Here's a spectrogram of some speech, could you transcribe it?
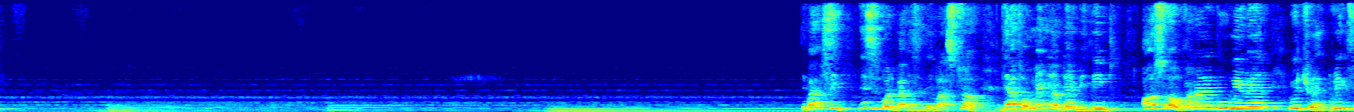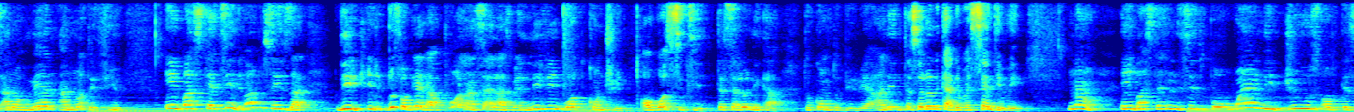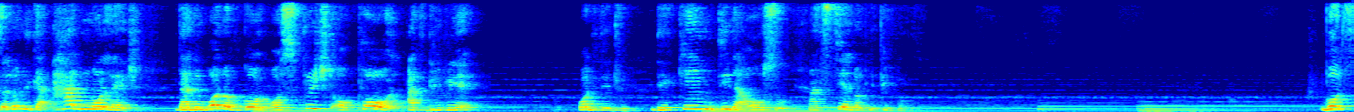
The Bible, see, this is what the Bible says in verse 12. Therefore, many of them believed, also of honorable women, which were Greeks, and of men, and not a few. In verse 13, the Bible says that the, don't forget that Paul and Silas were leaving what country or what city? Thessalonica to come to Berea. And in Thessalonica, they were sent away. Now, in verse 13, it says, But when the Jews of Thessalonica had knowledge that the word of God was preached of Paul at Berea, what did they do? They came thither also and stirred up the people. But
